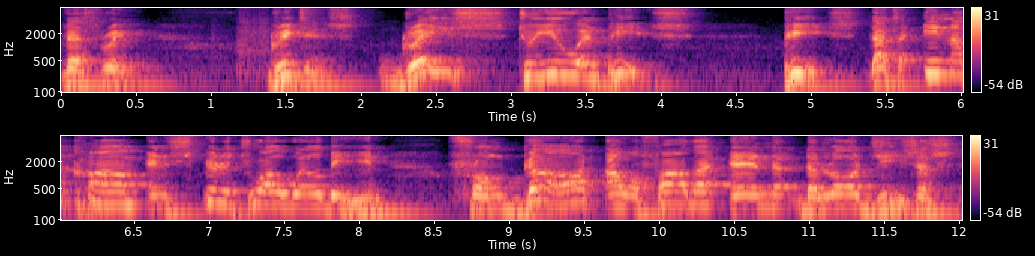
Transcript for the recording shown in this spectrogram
Verse 3 Greetings, grace to you and peace. Peace, that's an inner calm and spiritual well being from God our Father and the Lord Jesus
